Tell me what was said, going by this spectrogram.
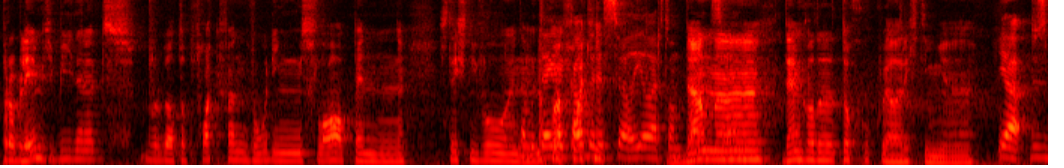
probleemgebieden hebt, bijvoorbeeld op vlak van voeding, slaap en stressniveau en Dat moet nog wat eigenlijk al de vlakken, rest wel heel hard dan, ontplant zijn. eh, dan gaat het toch ook wel richting... eh, Ja, dus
